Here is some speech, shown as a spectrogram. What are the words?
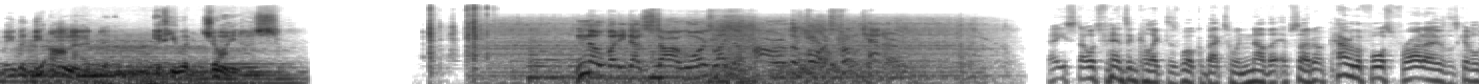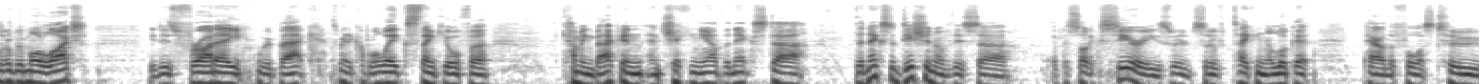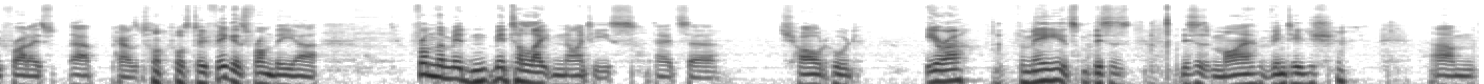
We would be honored if you would join us. Nobody does Star Wars like the power of the Force from Kenner. Hey, Star Wars fans and collectors, welcome back to another episode of Power of the Force Fridays. Let's get a little bit more light. It is Friday, we're back. It's been a couple of weeks. Thank you all for coming back and, and checking out the next uh, the next edition of this uh, episodic series. We're sort of taking a look at Power of the Force 2 Fridays, uh, Power of the Force 2 figures from the uh, from the mid mid to late 90s. It's a childhood era for me. It's this is this is my vintage. um,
